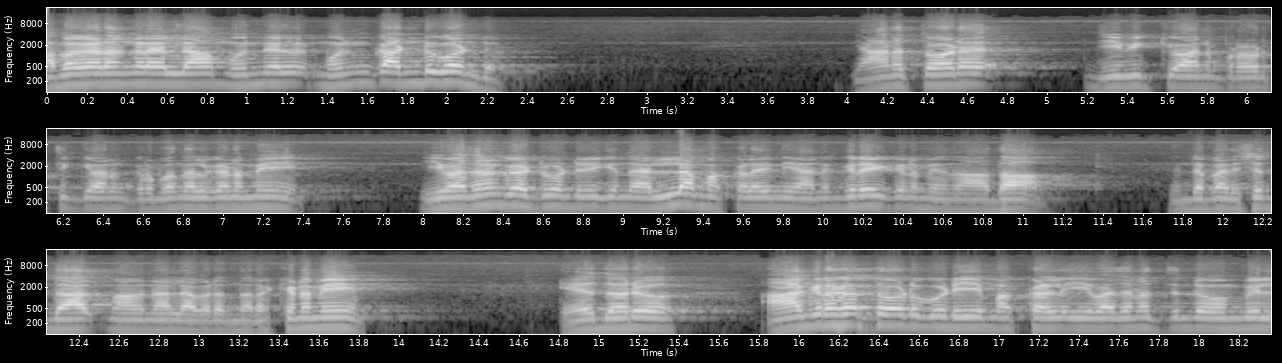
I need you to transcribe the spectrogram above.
അപകടങ്ങളെല്ലാം മുന്നിൽ മുൻ കണ്ടുകൊണ്ട് ജ്ഞാനത്തോടെ ജീവിക്കുവാനും പ്രവർത്തിക്കുവാനും കൃപ നൽകണമേ. ഈ വചനം കേട്ടുകൊണ്ടിരിക്കുന്ന എല്ലാ മക്കളെയും നീ അനുഗ്രഹിക്കണമേ നാഥ. നിന്റെ പരിശുദ്ധാത്മാവിനാൽ അവരെ നിറയ്ക്കണമേ. ഏതൊരു ആഗ്രഹത്തോടു കൂടി ഈ മക്കൾ ഈ വചനത്തിന്റെ മുമ്പിൽ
